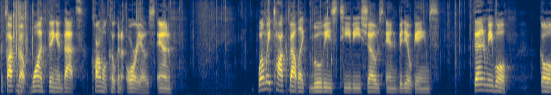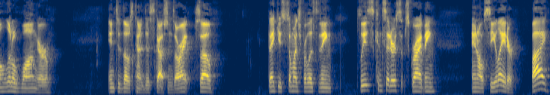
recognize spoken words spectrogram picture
we're talking about one thing, and that's caramel coconut Oreos. And when we talk about like movies, TV shows, and video games, then we will go a little longer into those kind of discussions, alright? So, thank you so much for listening. Please consider subscribing, and I'll see you later. Bye.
